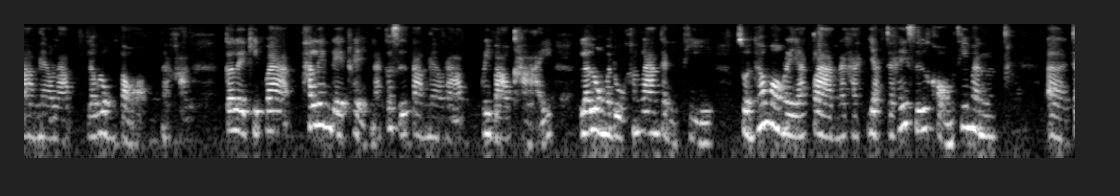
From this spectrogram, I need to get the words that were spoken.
ตามแนวรับแล้วลงต่อนะคะ ก็เลยคิดว่าถ้าเล่น day trade นะก็ซื้อตามแนวรับ rebound ขาย แล้วลงมาดูข้างล่างกันอีกที ส่วนถ้ามองระยะกลางนะคะ อยากจะให้ซื้อของที่มันจ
